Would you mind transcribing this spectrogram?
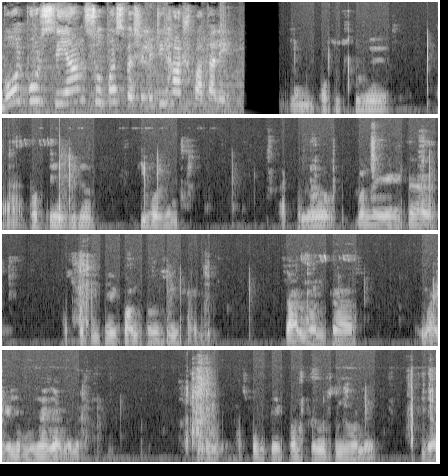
বোলপুর সিয়ান সুপার স্পেশালিটি হাসপাতালে। অসুস্থ হয়ে আহ, ভর্তি হয়েছিল কি বলবেন? এখনও মানে এটা হাসপাতাল থেকে কনফার্মেশন হয়নি। চার ঘণ্টা না গেলে বোঝা যাবে না। তো হাসপাতাল থেকে কনফার্মেশন হলে যা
